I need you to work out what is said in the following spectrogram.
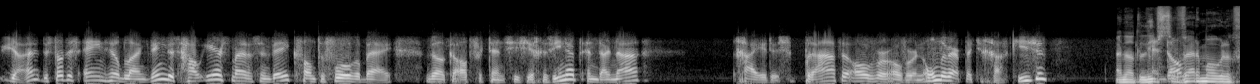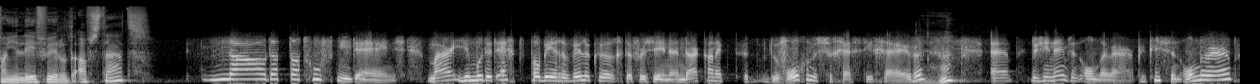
Ja, dus dat is één heel belangrijk ding. Dus hou eerst maar eens een week van tevoren bij welke advertenties je gezien hebt. En daarna ga je dus praten over, over een onderwerp dat je gaat kiezen. En dat liefst dan, zo ver mogelijk van je leefwereld afstaat? Nou, dat, dat hoeft niet eens. Maar je moet het echt proberen willekeurig te verzinnen. En daar kan ik de volgende suggestie geven. Ja. Uh, dus je neemt een onderwerp. Je kiest een onderwerp.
